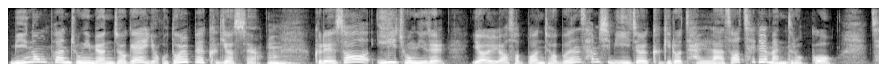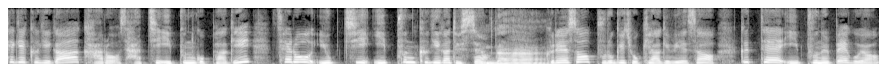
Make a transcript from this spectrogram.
민홍판 종이 면적의 8배 크기였어요. 음. 그래서 이 종이를 16번 접은 32절 크기로 잘라서 책을 만들었고 책의 크기가 가로 4치 2푼 곱하기 세로 6치 2푼 크기가 됐어요. 네. 그래서 부르기 좋게 하기 위해서 끝에 2푼을 빼고요.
